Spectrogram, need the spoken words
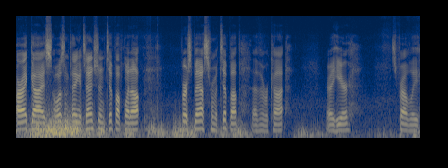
All right, guys, I wasn't paying attention. Tip up went up. First bass from a tip up I've ever caught. Right here. It's probably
